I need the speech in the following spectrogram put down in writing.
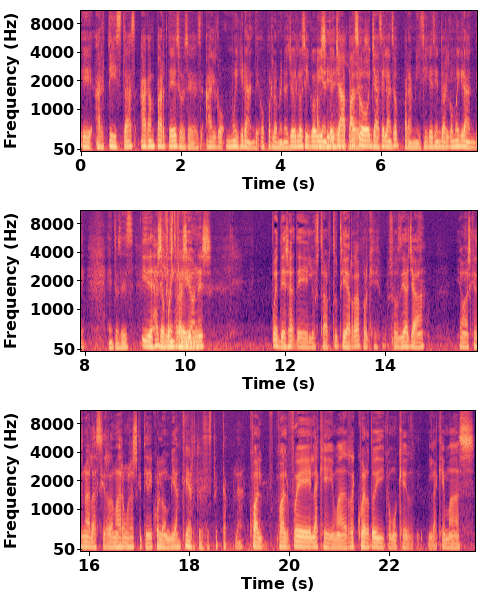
eh, artistas hagan parte de eso, o sea, es algo muy grande, o por lo menos yo lo sigo viendo, ya pasó, ya se lanzó, para mí sigue siendo algo muy grande. Entonces, y de esas ilustraciones, pues de, esa, de ilustrar tu tierra, porque sos de allá, y además que es una de las tierras más hermosas que tiene Colombia. Cierto, es espectacular. ¿Cuál, cuál fue la que más recuerdo y como que la que más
